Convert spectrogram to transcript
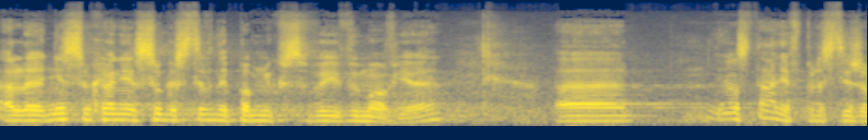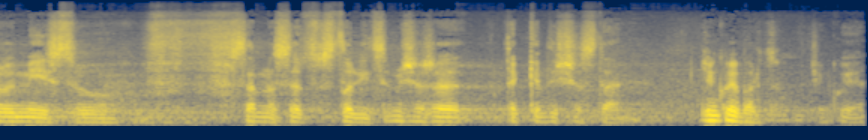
ale niesłychanie sugestywny pomnik w swojej wymowie. E, I on stanie w prestiżowym miejscu w w samym sercu stolicy. Myślę, że tak kiedyś się stanie. Dziękuję bardzo. Dziękuję.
